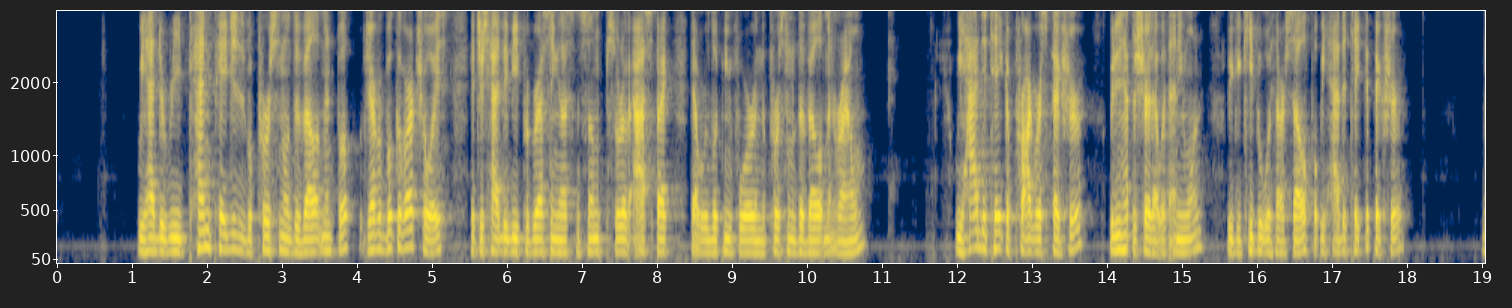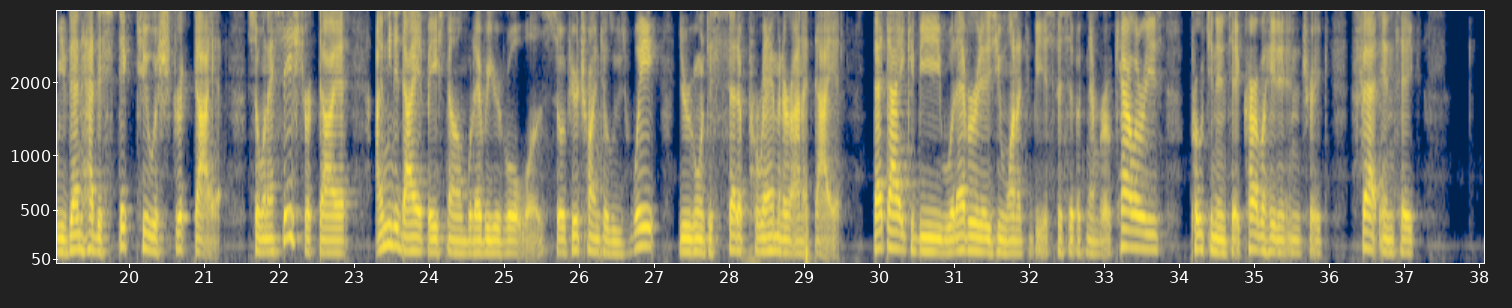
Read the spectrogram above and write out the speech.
we had to read 10 pages of a personal development book, whichever book of our choice. It just had to be progressing us in some sort of aspect that we're looking for in the personal development realm. We had to take a progress picture. We didn't have to share that with anyone. We could keep it with ourselves, but we had to take the picture. We then had to stick to a strict diet. So when I say strict diet, I mean a diet based on whatever your goal was. So if you're trying to lose weight, you're going to set a parameter on a diet. That diet could be whatever it is you want it to be a specific number of calories, protein intake, carbohydrate intake, fat intake,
